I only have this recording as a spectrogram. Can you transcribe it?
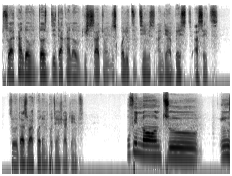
So I kind of just did that kind of research on these quality teams and their best assets. So that's why I call them potential gems. Moving on to in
